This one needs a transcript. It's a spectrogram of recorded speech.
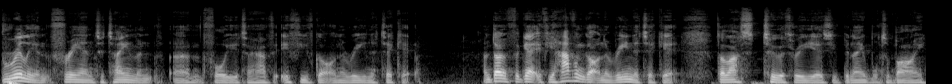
brilliant free entertainment um, for you to have if you've got an arena ticket. And don't forget, if you haven't got an arena ticket, the last two or three years you've been able to buy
